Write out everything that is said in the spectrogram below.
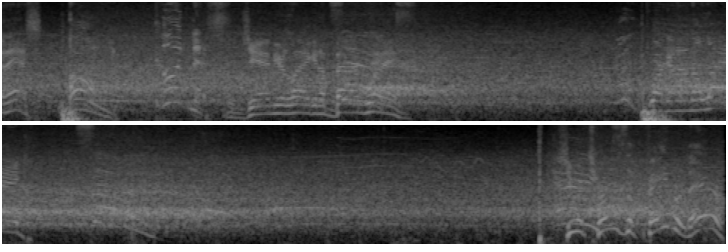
at this. Oh, my goodness. Jam your leg in a bad way. Working on the leg. She returns the favor there.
